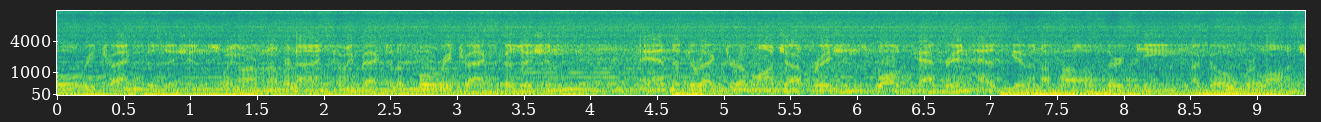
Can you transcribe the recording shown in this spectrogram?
Full retract position. Swing arm number nine coming back to the full retract position. And the Director of Launch Operations, Walt Kapryan, has given Apollo 13 a go for launch.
